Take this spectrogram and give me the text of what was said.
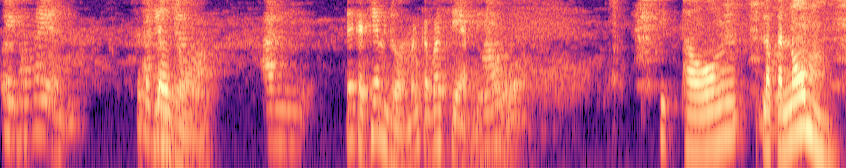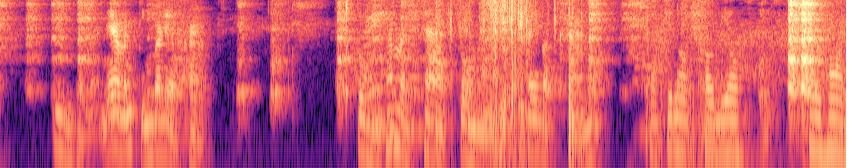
เอ้ยเขาใส่อันกระเทียมดองอันแต่กระเทียมดองมันก็บ่แซ่บเด้พริกเผาแล้วก็นมอืมขนาดเนี้ยมันกินบ่แล้วขาดต้มธรรมชาติต้มใส่บักขามค่ะพี่น้องข้าวเหนียวห่อน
